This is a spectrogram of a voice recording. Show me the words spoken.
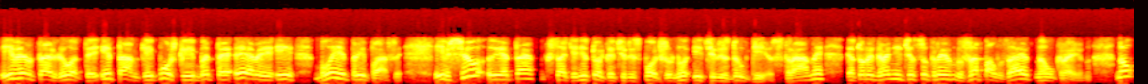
и вертолеты, и танки, и пушки, и БТРы, и боеприпасы. И все это, кстати, не только через Польшу, но и через другие страны, которые граничат с Украиной, заползают на Украину. Ну,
